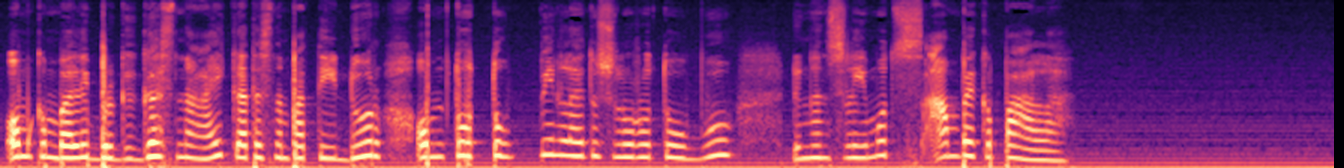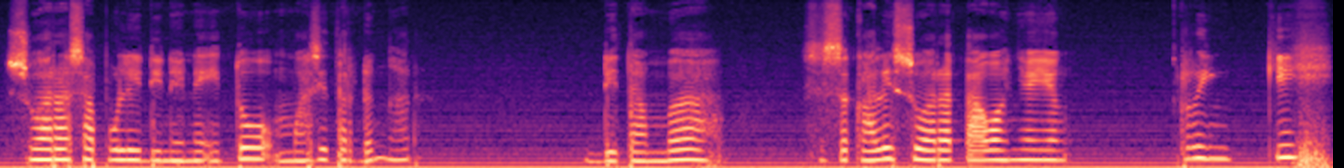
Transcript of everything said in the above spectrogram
Om kembali bergegas naik ke atas tempat tidur. Om tutupin lah itu seluruh tubuh dengan selimut sampai kepala. Suara sapu lidi nenek itu masih terdengar. Ditambah sesekali suara tawanya yang ringkih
